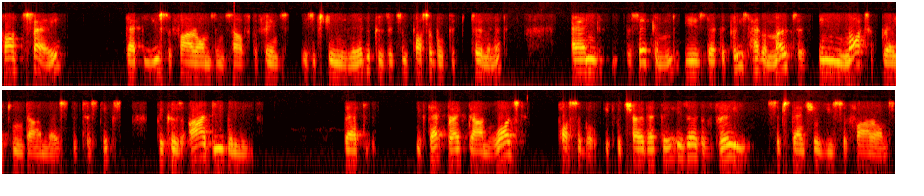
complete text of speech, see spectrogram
can't say that the use of firearms in self-defense is extremely rare because it's impossible to determine it. And the second is that the police have a motive in not breaking down those statistics because I do believe that if that breakdown was possible, it would show that there is a very substantial use of firearms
